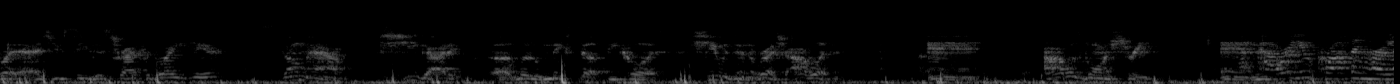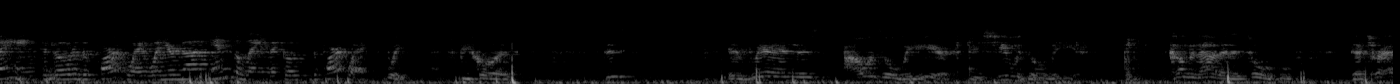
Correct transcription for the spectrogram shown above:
but as you see this traffic light here, somehow she got it a little mixed up because she was in a rush. I wasn't. And I was going straight. And how are you crossing her lane to go to the parkway when you're not in the lane that goes to the parkway? Wait, because this, if we're in this, I was over here and she was over here. Coming out of the toll booth, the traffic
